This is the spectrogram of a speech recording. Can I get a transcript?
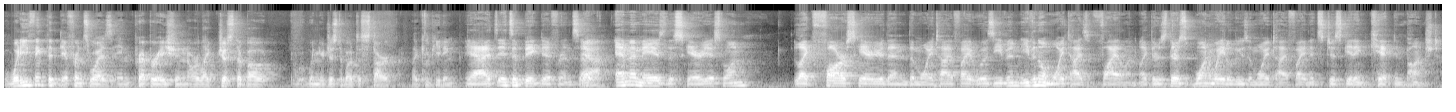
what do you think the difference was in preparation, or like just about when you're just about to start like competing? Yeah, it's, it's a big difference. Yeah. I- MMA is the scariest one. Like far scarier than the Muay Thai fight was even. Even though Muay Thai is violent, like there's there's one way to lose a Muay Thai fight, and it's just getting kicked and punched.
